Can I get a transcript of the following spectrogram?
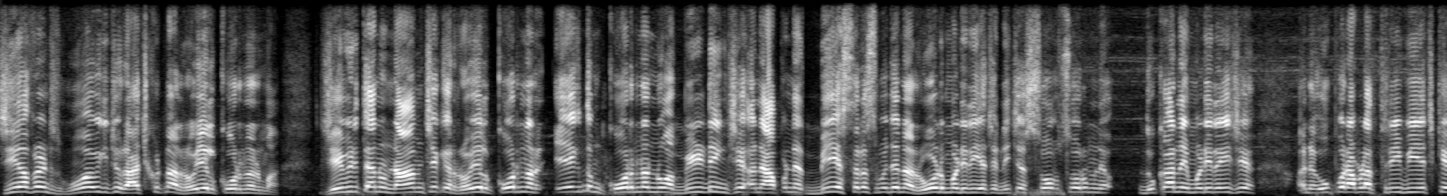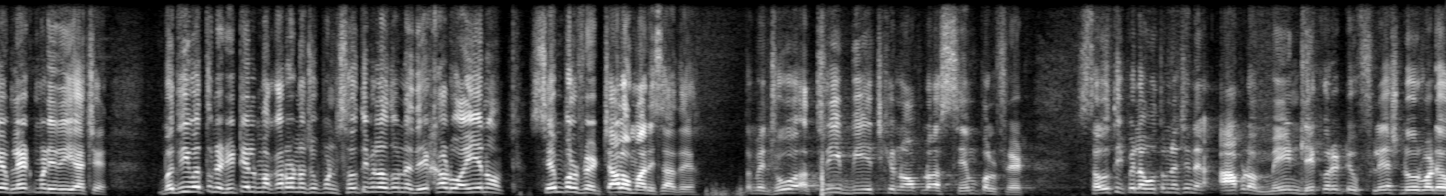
જી હા ફ્રેન્ડ્સ હું આવી છું રાજકોટના રોયલ કોર્નરમાં જેવી રીતે આનું નામ છે કે રોયલ કોર્નર એકદમ કોર્નરનું આ બિલ્ડિંગ છે અને આપણને બે સરસ મજાના રોડ મળી રહ્યા છે. નીચે શોપ શોરૂમને દુકાને મળી રહી છે અને ઉપર આપણા થ્રી બીએચકે ફ્લેટ મળી રહ્યા છે. બધી વસ્તુને ડિટેલમાં કરવાનો છું, પણ સૌથી પહેલાં તમને દેખાડું અહીંયાનો સેમ્પલ ફ્લેટ ચાલો મારી સાથે. તમે જો આ થ્રી બીએચકેનો આપણો આ સેમ્પલ ફ્લેટ સૌથી પહેલાં હું તમને છે ને આપણો મેઇન ડેકોરેટિવ ફ્લેશ ડોર વાળો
